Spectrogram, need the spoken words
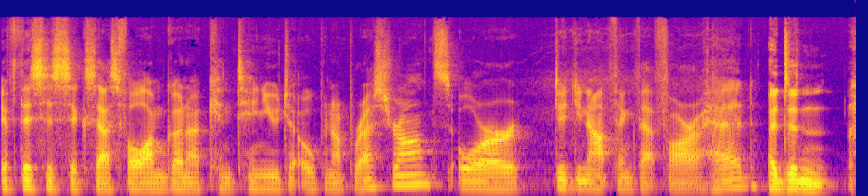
if this is successful i'm going to continue to open up restaurants? Or did you not think that far ahead? I didn't.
